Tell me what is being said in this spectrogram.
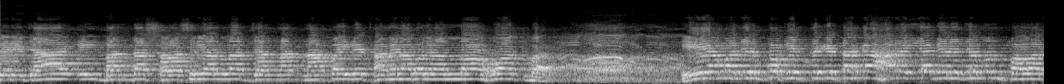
বেড়ে যায়, এই সরাসরি আল্লাহর জান্নাত না পাইলে থামে না বলেন আল্লাহু আকবার। এ আমাদের পকেট থেকে টাকা হারাইয়া গেলে যেমন পাওয়ার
